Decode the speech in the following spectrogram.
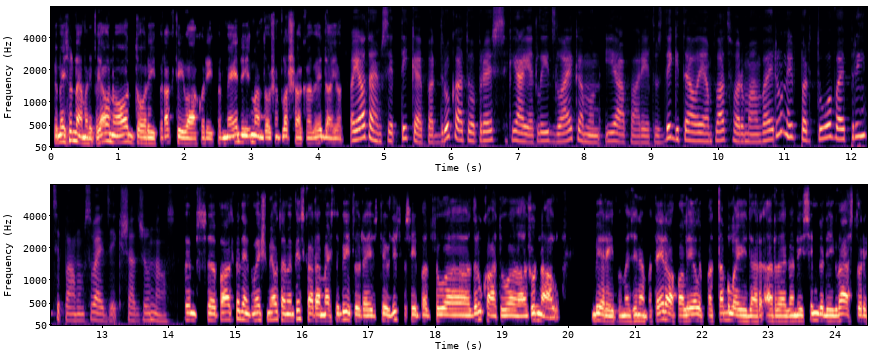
Jo mēs runājam arī par jaunu auditoriju, par aktīvāku, arī par mēdīju izmantošanu plašākā veidā. Jo... Vai jautājums ir tikai par drukāto presi, jāiet līdz laikam un jāpāriet uz digitālajām platformām, vai runa ir par to, vai principā mums vajadzīgs šāds žurnāls? Pirms eh, pāris gadiem, kad mēs šim jautājumam pieskārāmies, bija toreiz tieši diskusija par to drukāto žurnālu. Bija arī, mēs zinām, pat Eiropā lieli pat tabloīdi ar, ar gandrīz simtgadīgu vēsturi,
